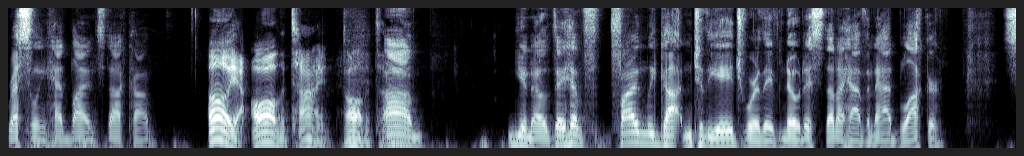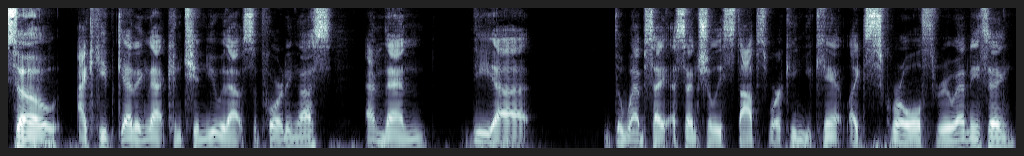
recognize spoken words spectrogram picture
WrestlingHeadlines.com. Oh yeah, all the time, all the time. Um, you know, they have finally gotten to the age where they've noticed that I have an ad blocker. So I keep getting that continue without supporting us. And then the uh the website essentially stops working. You can't like scroll through anything.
